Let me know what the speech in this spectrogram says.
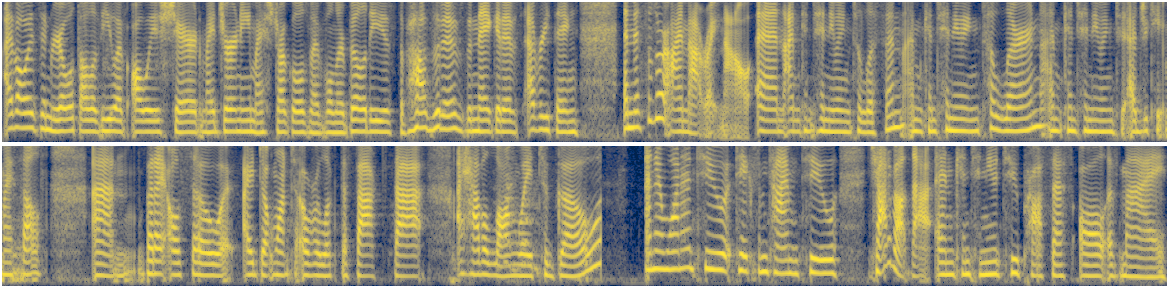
I've always been real with all of you. I've always shared my journey, my struggles, my vulnerabilities, the positives, the negatives, everything. And this is where I'm at right now. And I'm continuing to listen. I'm continuing to learn I'm continuing to educate myself. Um, but I also I don't want to overlook the fact that I have a long way to go. And I wanted to take some time to chat about that and continue to process all of my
